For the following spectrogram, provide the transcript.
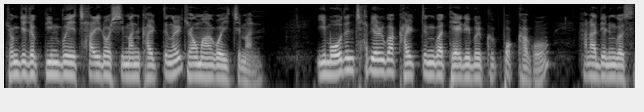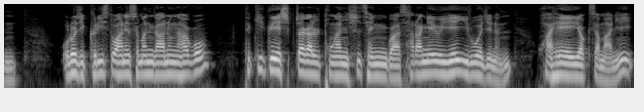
경제적 빈부의 차이로 심한 갈등을 경험하고 있지만 이 모든 차별과 갈등과 대립을 극복하고 하나 되는 것은 오로지 그리스도 안에서만 가능하고 특히 그의 십자가를 통한 희생과 사랑에 의해 이루어지는 화해의 역사만이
